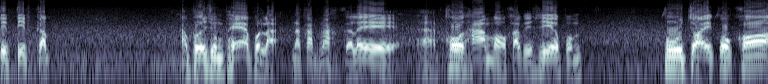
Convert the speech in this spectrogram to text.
ติดๆกับ อำเภอชุมแพพุ่นละนะครับนะก็เลยโทรถามออกครับอีซีกับผมปูจอยโกเคาะ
